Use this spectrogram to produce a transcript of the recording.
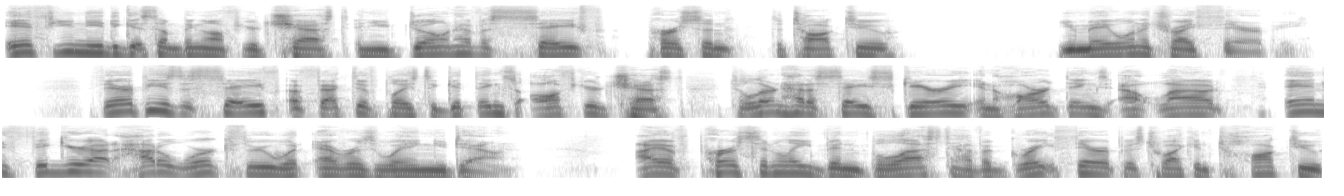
If you need to get something off your chest and you don't have a safe person to talk to, you may want to try therapy. Therapy is a safe, effective place to get things off your chest, to learn how to say scary and hard things out loud, and figure out how to work through whatever is weighing you down. I have personally been blessed to have a great therapist who I can talk to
